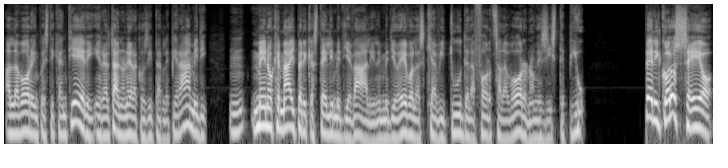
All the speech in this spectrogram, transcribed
al lavoro in questi cantieri, in realtà non era così per le piramidi, mh, mm, meno che mai per i castelli medievali, nel Medioevo la schiavitù della forza lavoro non esiste più. Per il Colosseo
